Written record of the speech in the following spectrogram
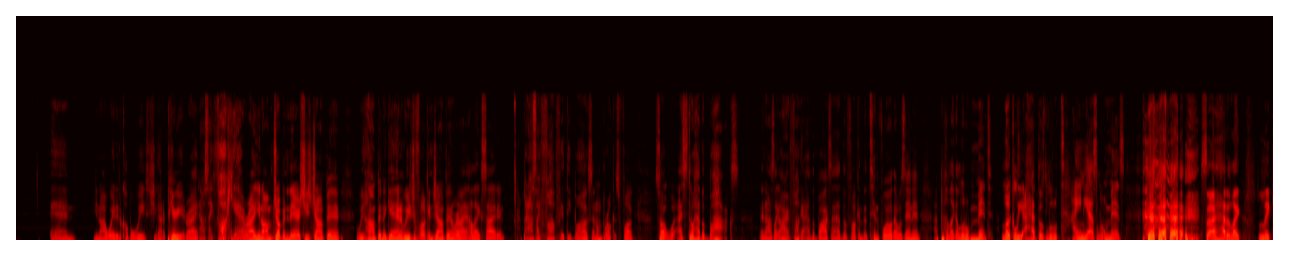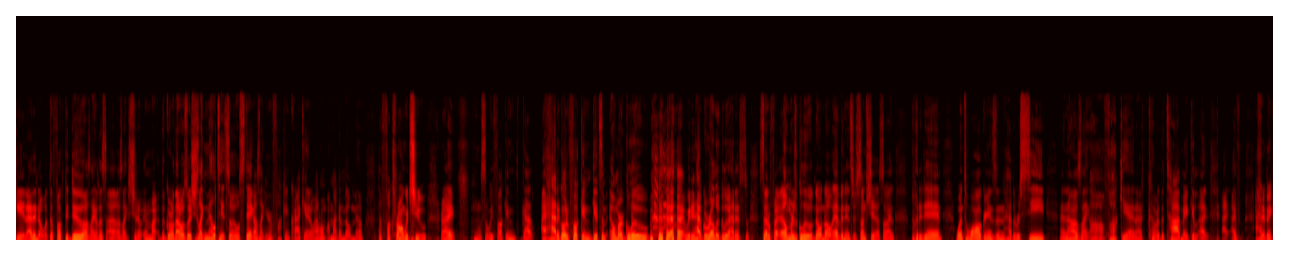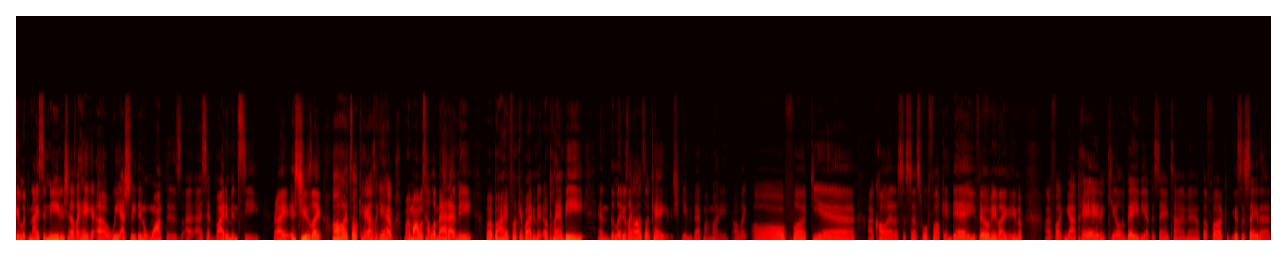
and you know, I waited a couple weeks. She got a period, right? I was like, fuck yeah, right? You know, I'm jumping in there, she's jumping, we humping again, we just fucking jumping. We're like hella excited. But I was like, fuck, 50 bucks, and I'm broke as fuck. So I still had the box. And I was like, all right, fuck, it. I have the box. I had the fucking the tinfoil that was in it. I put like a little mint. Luckily, I had those little tiny ass little mints. so I had to like lick it. I didn't know what the fuck to do. I was like, I was like, shit. And my the girl that I was with, she's like, melt it so it'll stick. I was like, you're a fucking crackhead. I don't. I'm not gonna melt milk. The fuck's wrong with you, right? So we fucking got. I had to go to fucking get some Elmer glue. we didn't have Gorilla glue. I had to settle for Elmer's glue. No, no evidence or some shit. So I put it in. Went to Walgreens and had the receipt. And I was like, oh fuck yeah! And I covered the top, make it. I, I, I, had to make it look nice and neat and shit. I was like, hey, uh, we actually didn't want this. I, I said vitamin C, right? And she was like, oh, it's okay. I was like, yeah. My mom was hella mad at me for buying fucking vitamin uh, Plan B, and the lady was like, oh, it's okay. She gave me back my money. I was like, oh fuck yeah! I call that a successful fucking day. You feel me? Like you know. I fucking got paid and killed a baby at the same time, man. What the fuck? Who gets to say that?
